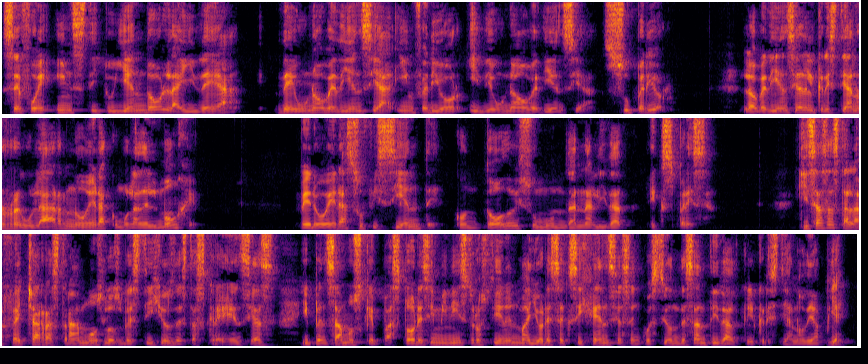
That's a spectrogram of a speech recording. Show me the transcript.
se fue instituyendo la idea de una obediencia inferior y de una obediencia superior. La obediencia del cristiano regular no era como la del monje, pero era suficiente con todo y su mundanalidad expresa. Quizás hasta la fecha arrastramos los vestigios de estas creencias y pensamos que pastores y ministros tienen mayores exigencias en cuestión de santidad que el cristiano de a pie.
